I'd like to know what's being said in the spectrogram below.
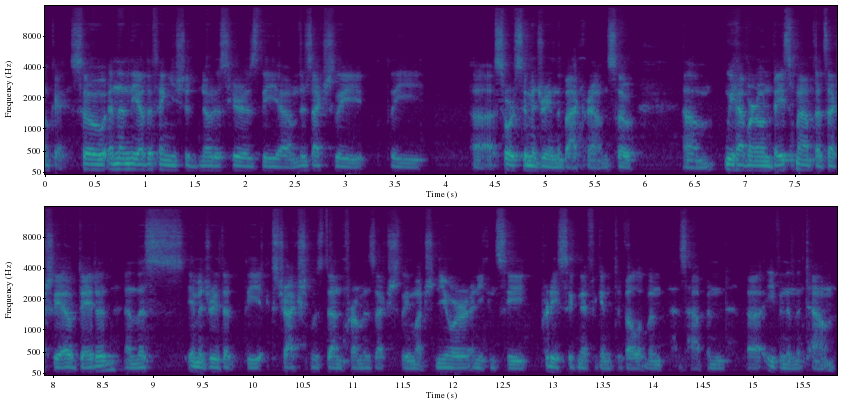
Okay, so and then the other thing you should notice here is the um, there's actually the uh, source imagery in the background. So um, we have our own base map that's actually outdated, and this imagery that the extraction was done from is actually much newer, and you can see pretty significant development has happened uh, even in the town.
